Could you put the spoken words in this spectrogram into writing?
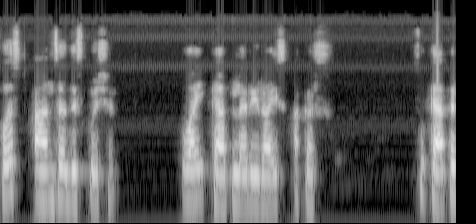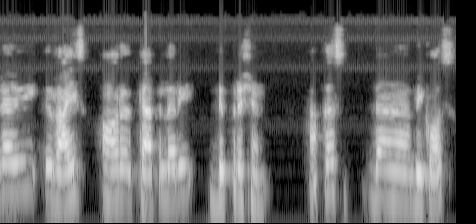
first answer this question. Why capillary rise occurs? So capillary rise or capillary depression occurs the, because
